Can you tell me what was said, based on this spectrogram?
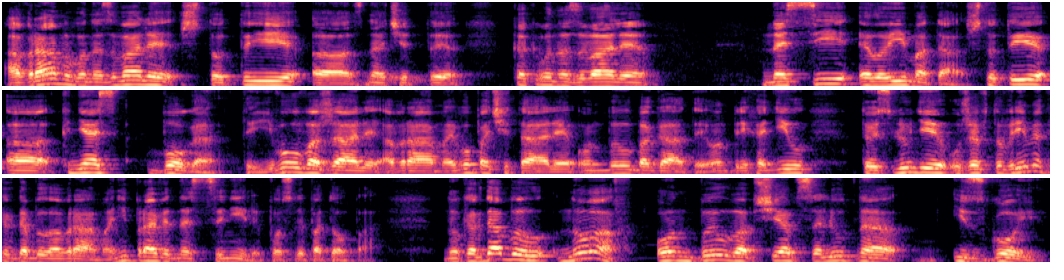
Авраам его называли, что ты, э, значит, э, как его называли, Наси Элоимата, что ты э, князь Бога, ты его уважали, Авраама, его почитали, он был богатый, он приходил То есть люди уже в то время, когда был Авраам, они праведность ценили после потопа. Но когда был Ноах, он был вообще абсолютно изгой.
